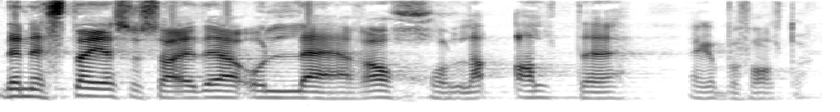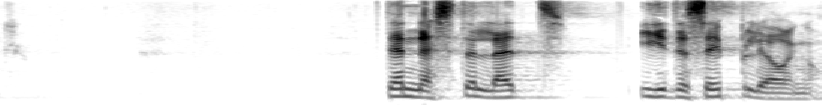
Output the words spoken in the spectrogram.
Det neste Jesus sier, det er å lære å holde alt det jeg har befalt dere. Det neste ledd i disippelgjøringa.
